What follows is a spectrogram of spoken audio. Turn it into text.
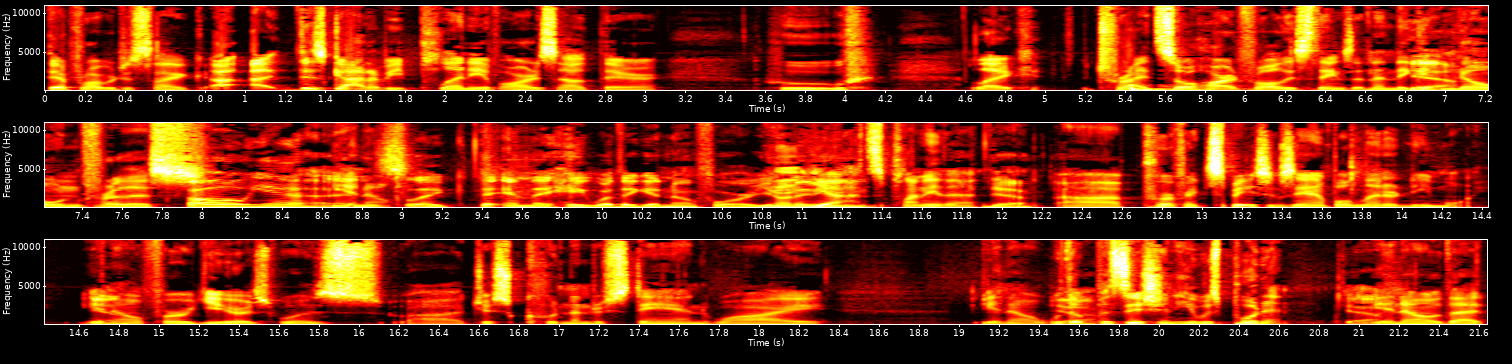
they're probably just like, I, I, there's got to be plenty of artists out there who, like, tried so hard for all these things, and then they Yeah. get known for this. Oh yeah, and know. it's like and they hate what they get known for. You know what I mean? yeah, it's plenty of that. Yeah. Uh, perfect space example: Leonard Nimoy. You Yeah. know, for years was uh, just couldn't understand why, you know, Yeah. the position he was put in. Yeah. You know that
